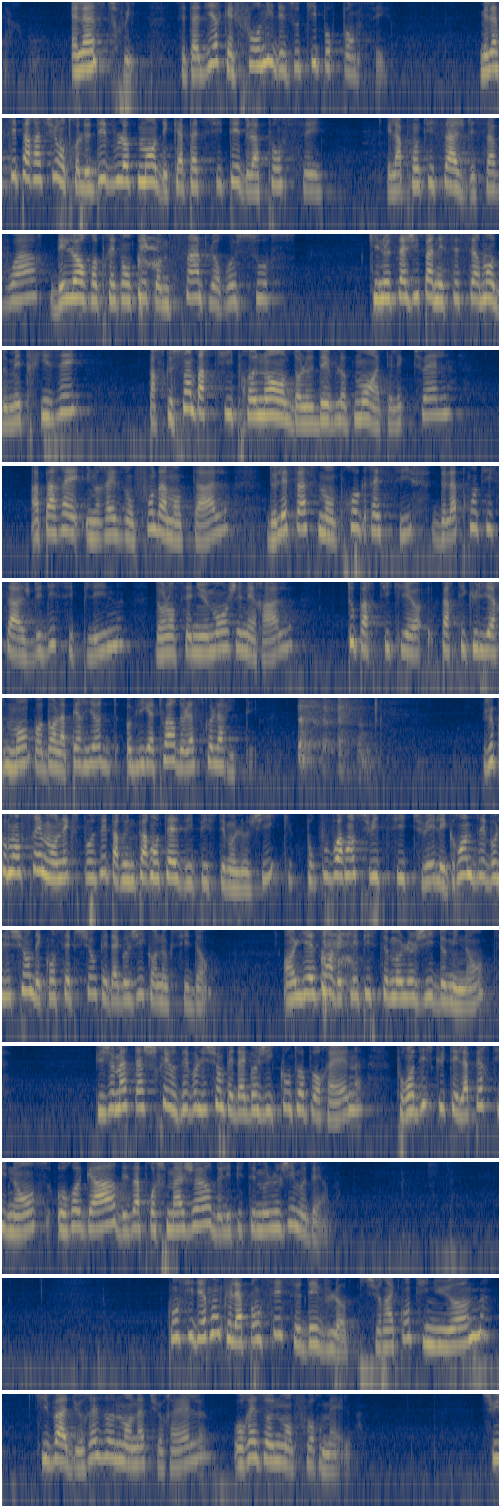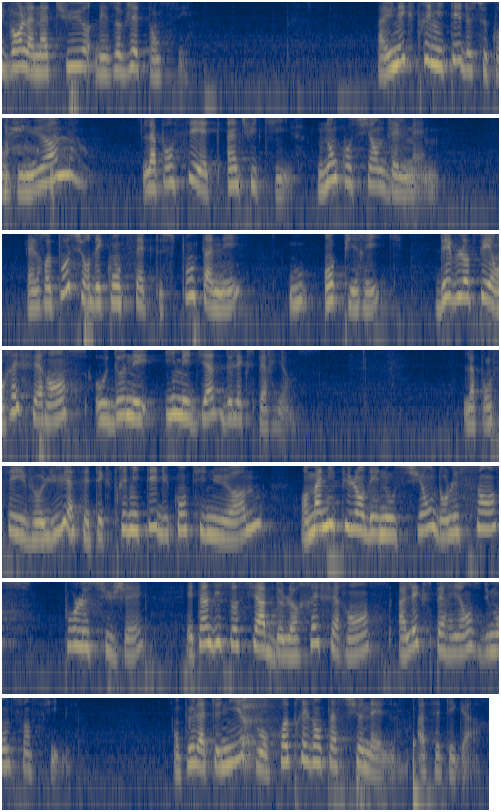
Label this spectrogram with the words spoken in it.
Elle instruit, c'est-à-dire qu'elle fournit des outils pour penser. Mais la séparation entre le développement des capacités de la pensée et l'apprentissage des savoirs, dès lors représentés comme simples ressources qu'il ne s'agit pas nécessairement de maîtriser, parce que sans partie prenante dans le développement intellectuel, apparaît une raison fondamentale de l'effacement progressif de l'apprentissage des disciplines dans l'enseignement général, tout particulièrement pendant la période obligatoire de la scolarité. Je commencerai mon exposé par une parenthèse épistémologique pour pouvoir ensuite situer les grandes évolutions des conceptions pédagogiques en Occident, en liaison avec l'épistémologie dominante. Puis je m'attacherai aux évolutions pédagogiques contemporaines pour en discuter la pertinence au regard des approches majeures de l'épistémologie moderne. Considérons que la pensée se développe sur un continuum qui va du raisonnement naturel au raisonnement formel. suivant la nature des objets de pensée. À une extrémité de ce continuum, la pensée est intuitive, non consciente d'elle-même. Elle repose sur des concepts spontanés ou empiriques, développés en référence aux données immédiates de l'expérience. La pensée évolue à cette extrémité du continuum en manipulant des notions dont le sens pour le sujet est indissociable de leur référence à l'expérience du monde sensible. On peut la tenir pour représentationnelle à cet égard.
